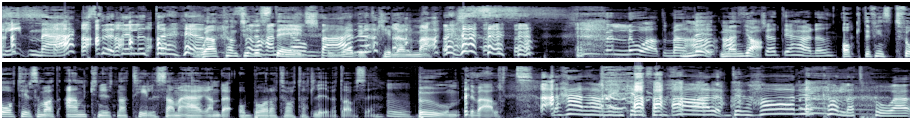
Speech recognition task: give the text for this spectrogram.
Meet Max, det är lite Welcome to så the han stage. Reddit-killen Max. förlåt men, Nej, ja, men ja, ja. fortsätt jag hör dig. Och det finns två till som varit anknutna till samma ärende och båda två har tagit livet av sig. Mm. Boom, det var allt. Det här har vi en kille som har, du har kollat på,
